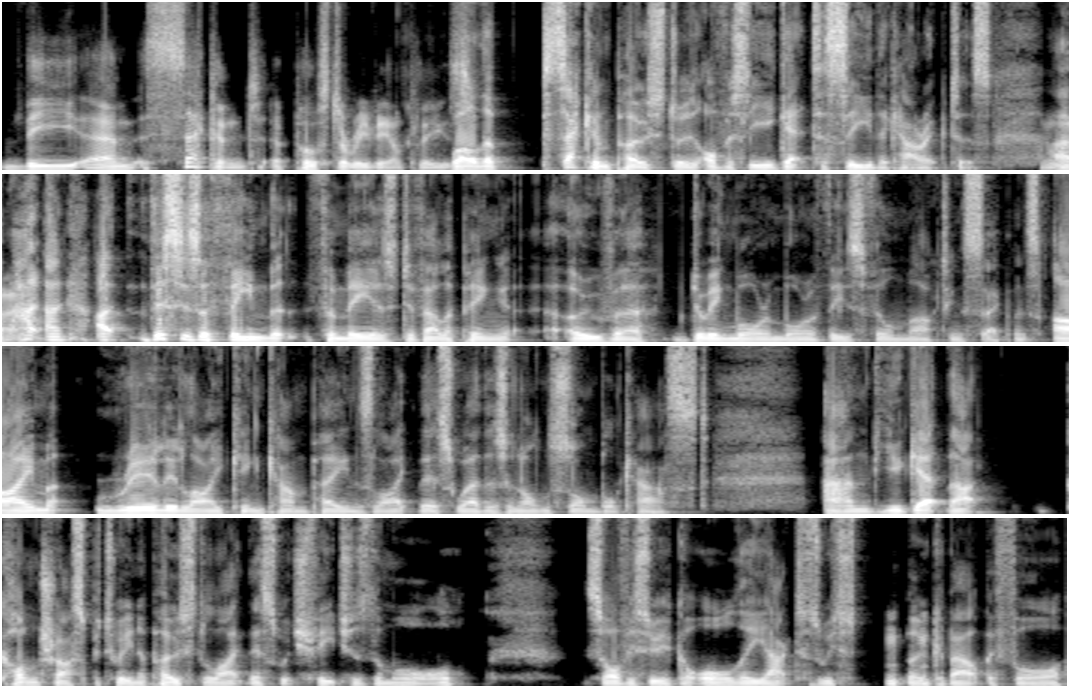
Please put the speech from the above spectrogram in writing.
the um, second poster reveal, please. Well, the second poster, obviously, you get to see the characters. Um, I, I, I, this is a theme that, for me, is developing over doing more and more of these film marketing segments. I'm really liking campaigns like this where there's an ensemble cast and you get that contrast between a poster like this, which features them all. So obviously, we've got all the actors we spoke about before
